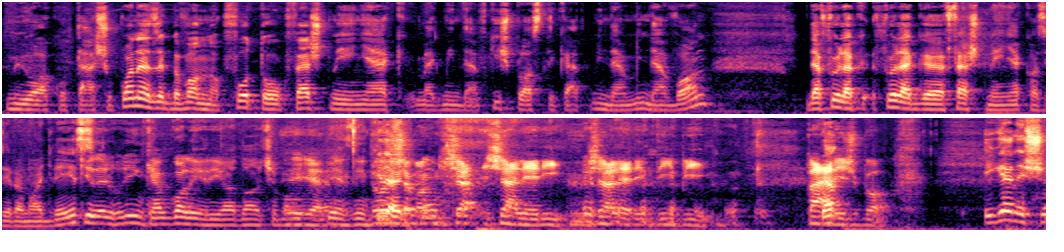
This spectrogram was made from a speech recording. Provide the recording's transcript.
műalkotásuk van. Ezekben vannak fotók, festmények, meg minden kis plastikát, minden, minden van. De főleg, főleg festmények azért a nagy rész. Kiderül, hogy inkább galéria Zsáleri, Zsáleri DB. Párizsba. Igen, és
